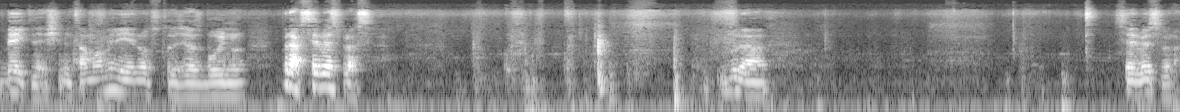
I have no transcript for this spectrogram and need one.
Bekle. Şimdi tamamen yerine oturtacağız boynu. Bırak serbest bırak. Bırak. Serbest bırak.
